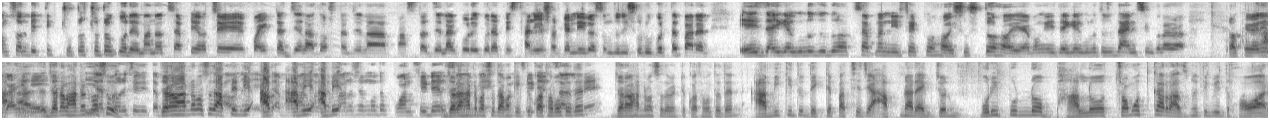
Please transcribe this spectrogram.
অঞ্চল ভিত্তিক ছোট ছোট করে মানে হচ্ছে আপনি হচ্ছে কয়েকটা জেলা দশটা জেলা পাঁচটা জেলা করে করে আপনি স্থানীয় সরকার নির্বাচন যদি শুরু করতে পারেন এই জায়গাগুলো যদি হচ্ছে আপনার নিরপেক্ষ হয় সুষ্ঠু হয় এবং এই জায়গাগুলোতে যদি আইন শৃঙ্খলা রক্ষাকারী আ- আ- বাহিনী জনাব হান্নান মাসুদ, জনাব হান্নান মাসুদ আপনি তাহলে নি- এটা আম- আমি আমি মানুষের মধ্যে কনফিডেন্স জনাব হান্নান মাসুদ আমাকে একটু কথা বলতে দেন। জনাব হান্নান মাসুদ আমাকে একটু কথা বলতে দেন। আমি কিন্তু দেখতে পাচ্ছি যে আপনার একজন পরিপূর্ণ ভালো চমৎকার রাজনীতিবিদ হওয়ার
